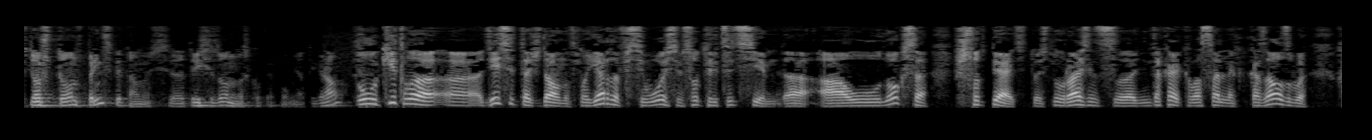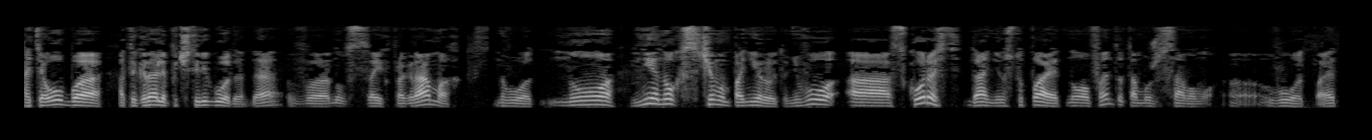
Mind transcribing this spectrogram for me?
потому что он, в принципе, там три сезона, насколько я помню, отыграл. Ну, у Китла 10 тачдаунов, но ярдов всего 737, да, а у Нокса 605. То есть, ну, разница не такая колоссальная, как казалось бы, хотя оба отыграли по 4 года, да, в, ну, в своих программах. Вот. Но мне Нокс чем импонирует? У него а, скорость, да, не уступает но Фента тому же самому. А, вот. Поэтому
